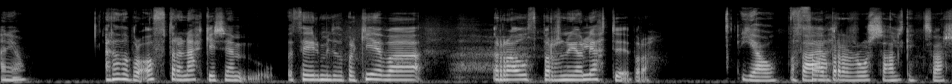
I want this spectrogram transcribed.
en já er það bara oftar en ekki sem þeir myndu það bara gefa ráð bara svona já léttuði bara. Já, það, það- er bara rosa algengt svar.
